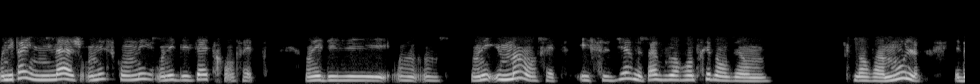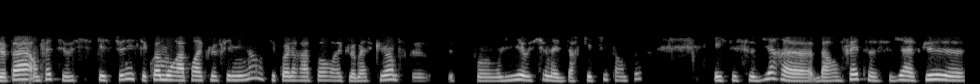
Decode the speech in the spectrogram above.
On n'est pas une image, on est ce qu'on est. On est des êtres en fait. On est des, on, on est humain en fait et se dire ne pas vouloir rentrer dans un dans un moule et de pas en fait c'est aussi se questionner c'est quoi mon rapport avec le féminin? C'est quoi le rapport avec le masculin? Parce que ce sont liés aussi on a des archétypes un peu et c'est se dire euh, bah en fait se dire est-ce que euh,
